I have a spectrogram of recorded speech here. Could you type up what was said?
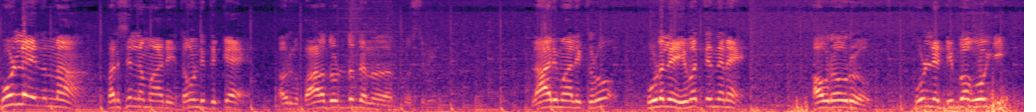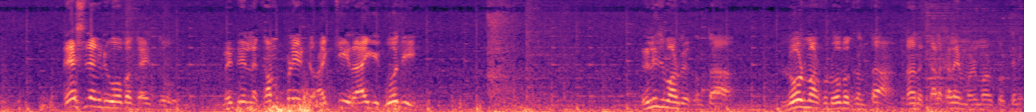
ಕೂಡಲೇ ಇದನ್ನ ಪರಿಶೀಲನೆ ಮಾಡಿ ತಗೊಂಡಿದ್ದಕ್ಕೆ ಅವ್ರಿಗೆ ಬಹಳ ದೊಡ್ಡ ಧನ್ಯವಾದ ಅರ್ಪಿಸ್ತೀವಿ. ಲಾರಿ ಮಾಲೀಕರು ಕೂಡಲೇ ಇವತ್ತಿಂದನೇ ಅವರವರು ಕೂಡಲೇ ಡಿಬ್ಬಾಗ ಹೋಗಿ ರೇಷನ್ ಅಂಗಡಿಗೆ ಹೋಗಬೇಕಾಯಿತು. ಮೆಟೀರಿಯಲ್ ಕಂಪ್ಲೀಟ್ ಅಕ್ಕಿ, ರಾಗಿ, ಗೋಧಿ ರಿಲೀಸ್ ಮಾಡಬೇಕಂತ, ಲೋಡ್ ಮಾಡ್ಕೊಂಡು ಹೋಗ್ಬೇಕಂತ ನಾನು ಕಳಕಳೆ ಮಾಡಿ ಮಾಡ್ಕೊಳ್ತೀನಿ.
